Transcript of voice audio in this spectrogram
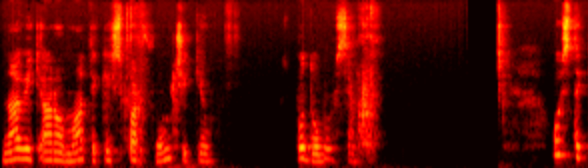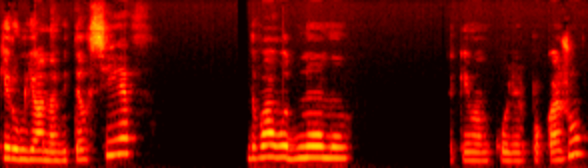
навіть аромат якихось парфумчиків. Сподобався. Ось такі рум'яна від LCF. Два в одному. Такий вам колір покажу.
